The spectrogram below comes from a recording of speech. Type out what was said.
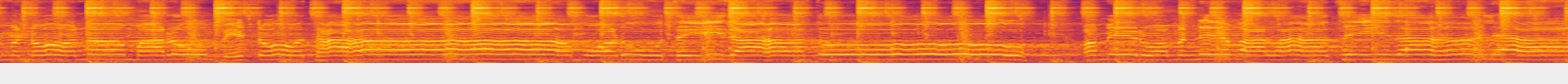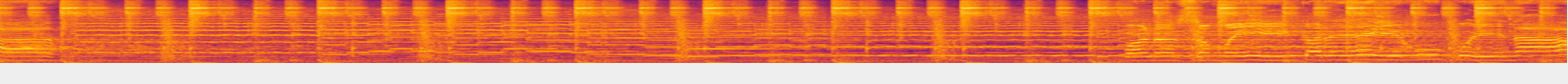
એમનો ન મારો ભેટો થા, મોડું થઈ જા તો અમે રોમને વાલા થઈ જા પણ સમય કરે એવું કોઈ ના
